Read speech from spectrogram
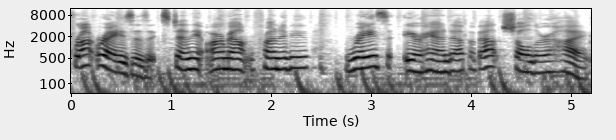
Front raises. Extend the arm out in front of you. Raise your hand up about shoulder height.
